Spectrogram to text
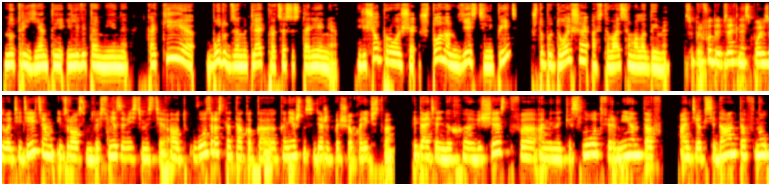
нутриенты или витамины, какие будут замедлять процессы старения? Еще проще, что нам есть или пить, чтобы дольше оставаться молодыми. Суперфуды обязательно использовать и детям, и взрослым, то есть вне зависимости от возраста, так как, э, конечно, содержит большое количество питательных э, веществ, аминокислот, ферментов, антиоксидантов. Ну,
